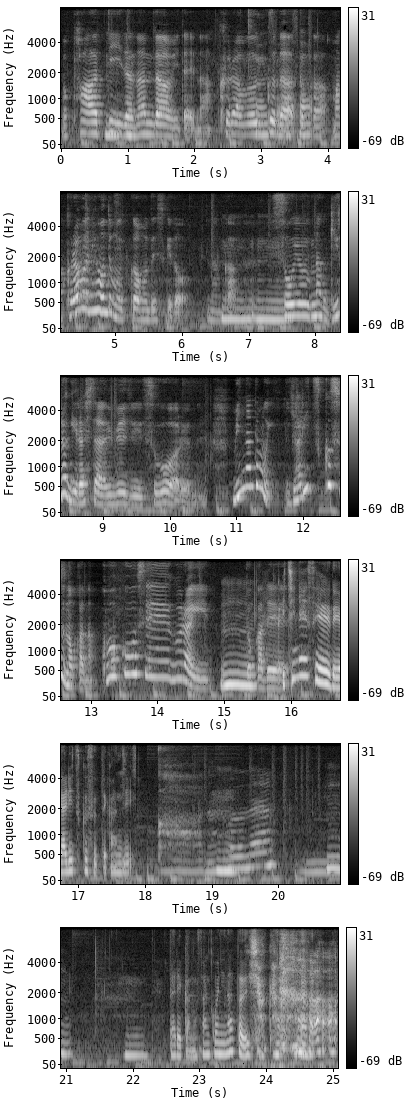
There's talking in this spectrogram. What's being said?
まあパーティーだなんだみたいな、クラブ行くだとかまあクラブは日本でも行くかもですけどなんか、うんうん。そういうなんかギラギラしたイメージすごいあるよねみんなでもやり尽くすのかな？高校生ぐらいうん。とかで、1年生でやり尽くすって感じ、か。なるほどね、ううん。ん。うん、誰かの参考になったでしょうか。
